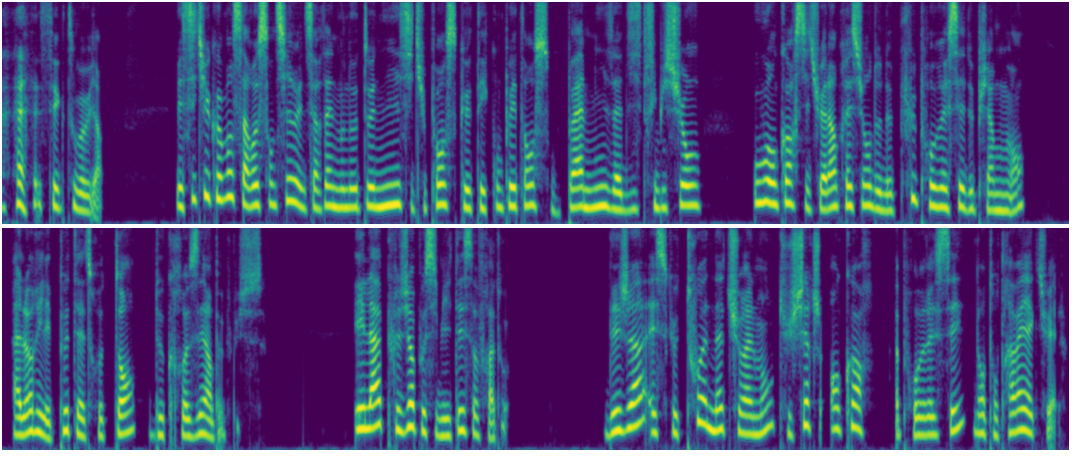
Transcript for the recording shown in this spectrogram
c'est que tout va bien. Mais si tu commences à ressentir une certaine monotonie, si tu penses que tes compétences sont pas mises à distribution, ou encore si tu as l'impression de ne plus progresser depuis un moment, alors il est peut-être temps de creuser un peu plus. Et là, plusieurs possibilités s'offrent à toi. Déjà, est-ce que toi, naturellement, tu cherches encore à progresser dans ton travail actuel?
